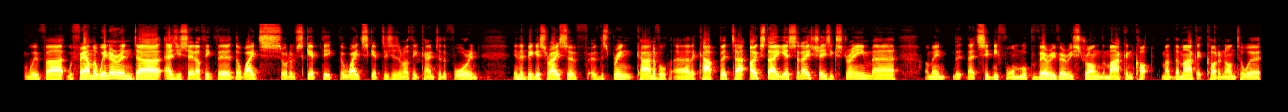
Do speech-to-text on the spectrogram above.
we've uh, we found the winner. And uh, as you said, I think the the weight sort of skeptic, the weight skepticism, I think came to the fore in. In the biggest race of, of the spring carnival, uh, the Cup. But uh, Oaks Day yesterday, she's extreme. I mean, that, that Sydney form looked very, very strong. The market caught, the market onto her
